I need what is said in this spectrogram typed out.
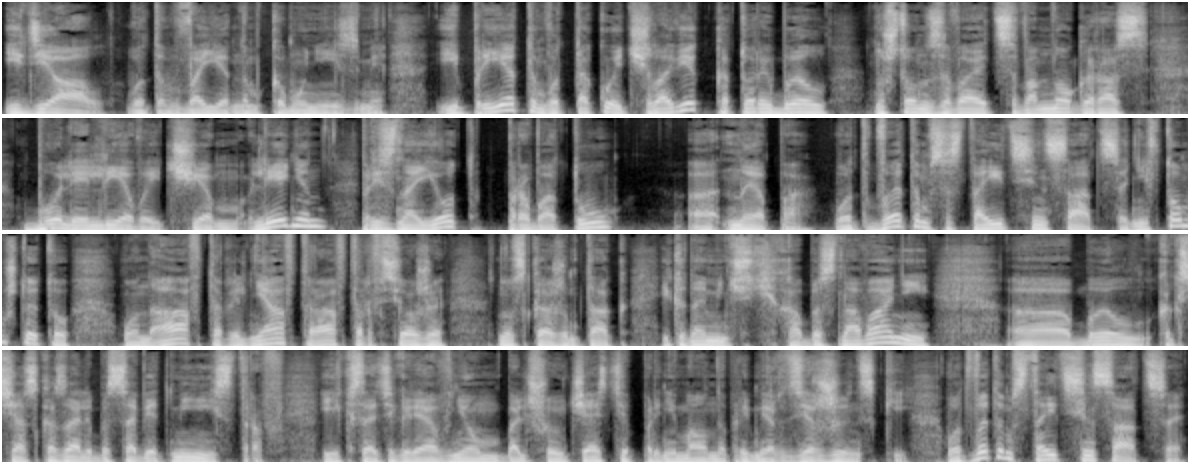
идеал вот в военном коммунизме. И при этом вот такой человек, который был, ну что называется, во много раз более левый, чем Ленин, признает правоту НЭПа. Вот в этом состоит сенсация. Не в том, что это он автор или не автор, автор все же, ну, скажем так, экономических обоснований э, был, как сейчас сказали бы, Совет Министров. И, кстати говоря, в нем большое участие принимал, например, Дзержинский. Вот в этом стоит сенсация,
